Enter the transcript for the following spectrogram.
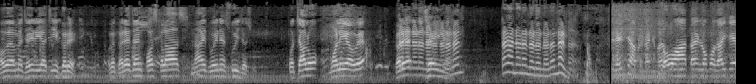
હવે અમે જઈ રહ્યા છીએ ઘરે હવે ઘરે જઈને ફર્સ્ટ ક્લાસ નાઈ ધોઈને સુઈ જશું તો ચાલો મળીએ હવે ઘરે જઈને જાય છે આપણે ગાડીમાં તો આ ત્રણ લોકો જાય છે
